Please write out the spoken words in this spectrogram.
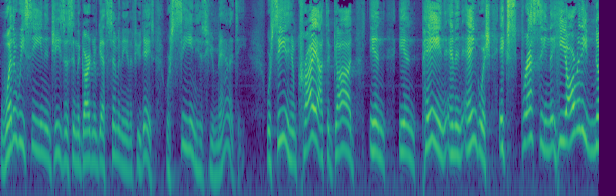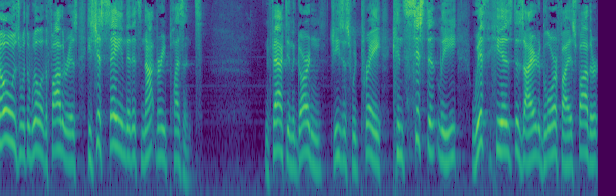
What are we seeing in Jesus in the Garden of Gethsemane in a few days? We're seeing his humanity. We're seeing him cry out to God in, in pain and in anguish, expressing that he already knows what the will of the Father is. He's just saying that it's not very pleasant. In fact, in the garden, Jesus would pray consistently with his desire to glorify his Father.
